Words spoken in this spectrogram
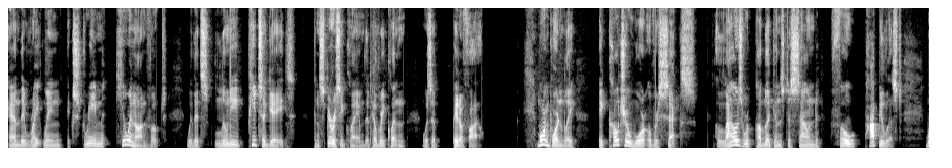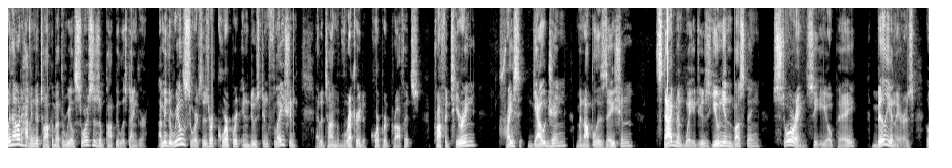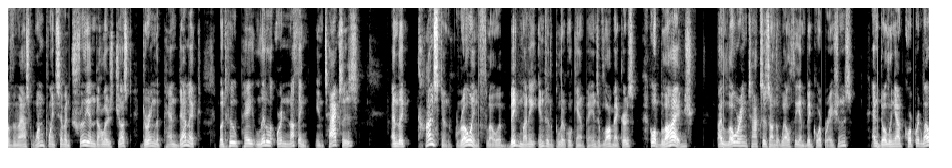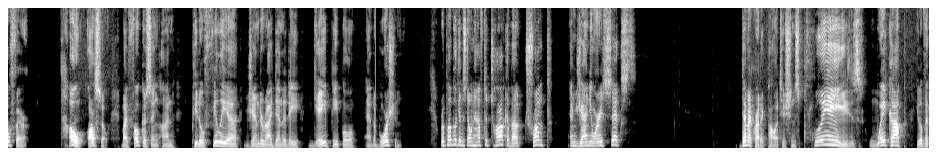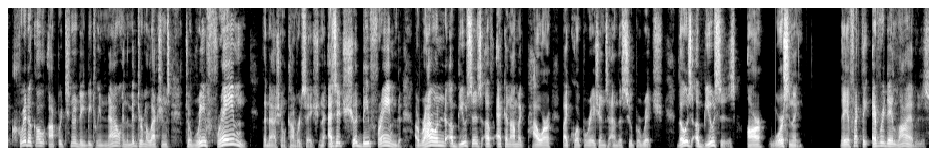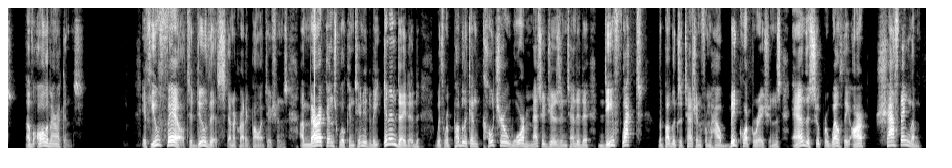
and the right wing extreme QAnon vote with its loony Pizzagate conspiracy claim that Hillary Clinton was a pedophile. More importantly, a culture war over sex allows Republicans to sound faux populist without having to talk about the real sources of populist anger. I mean, the real sources are corporate induced inflation at a time of record corporate profits, profiteering, price gouging, monopolization, stagnant wages, union busting, soaring CEO pay, billionaires who have amassed $1.7 trillion just during the pandemic, but who pay little or nothing in taxes, and the constant growing flow of big money into the political campaigns of lawmakers who oblige by lowering taxes on the wealthy and big corporations and doling out corporate welfare. Oh, also by focusing on pedophilia, gender identity, gay people, and abortion, Republicans don't have to talk about Trump and January 6th. Democratic politicians, please wake up. You have a critical opportunity between now and the midterm elections to reframe the national conversation as it should be framed around abuses of economic power by corporations and the super rich. Those abuses are worsening, they affect the everyday lives of all Americans. If you fail to do this, Democratic politicians, Americans will continue to be inundated with Republican culture war messages intended to deflect the public's attention from how big corporations and the super wealthy are shafting them.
